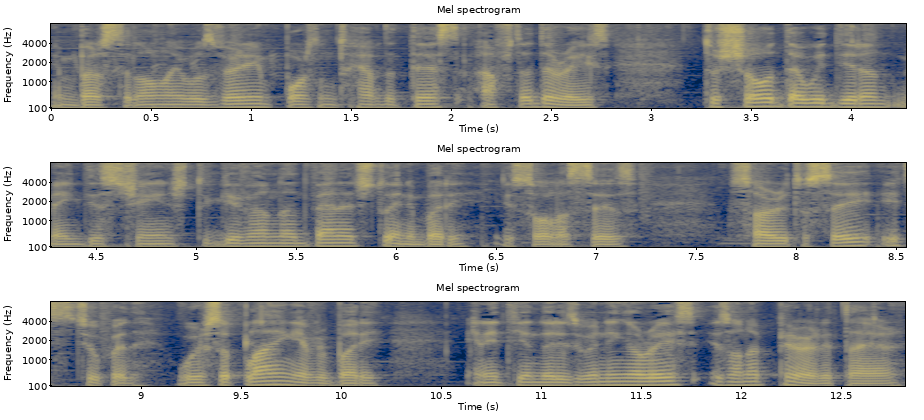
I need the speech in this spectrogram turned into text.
In Barcelona, it was very important to have the test after the race to show that we didn't make this change to give an advantage to anybody, Isola says. Sorry to say, it's stupid. We're supplying everybody. Any team that is winning a race is on a Pirelli tire.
